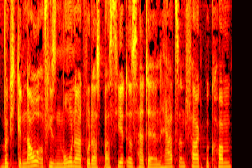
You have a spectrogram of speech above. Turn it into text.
wirklich genau auf diesen Monat, wo das passiert ist, hätte er einen Herzinfarkt bekommen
